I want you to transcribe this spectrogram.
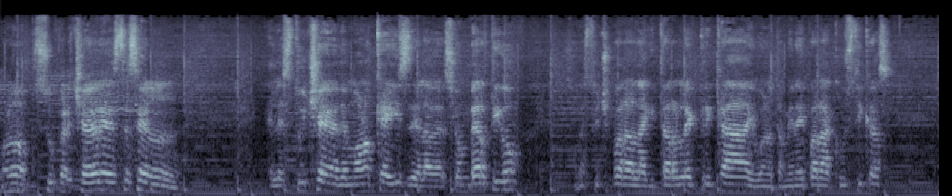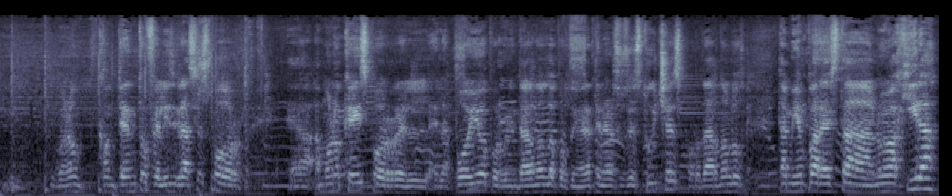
Bueno, súper chévere. Este es el, el estuche de mono case de la versión Vértigo. Un estuche para la guitarra eléctrica y bueno, también hay para acústicas. Bueno, contento, feliz. Gracias por a Mono Case por el, el apoyo, por brindarnos la oportunidad de tener sus estuches, por dárnoslos también para esta nueva gira.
